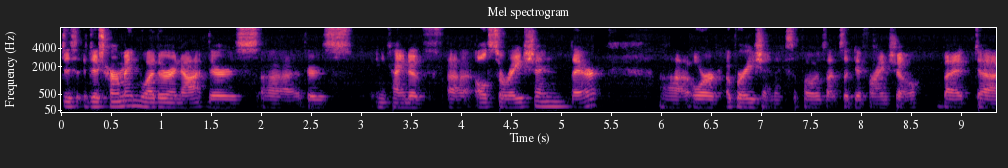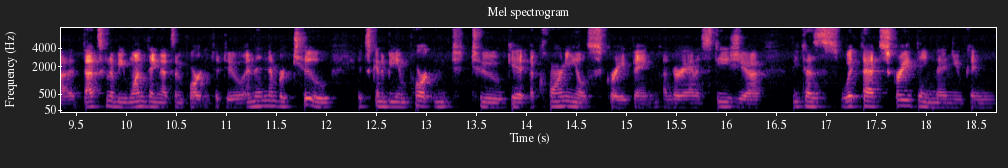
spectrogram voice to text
de determine whether or not there's uh, there's any kind of uh, ulceration there. Uh, or abrasion, I suppose that's a differential. But uh, that's going to be one thing that's important to do. And then number two, it's going to be important to get a corneal scraping under anesthesia because with that scraping, then you can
